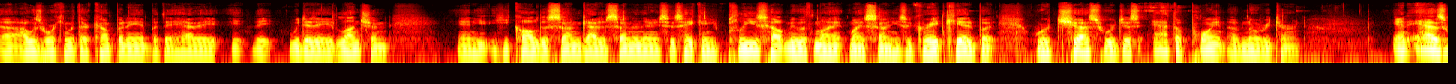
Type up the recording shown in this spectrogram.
I was working with their company, but they had a they, we did a luncheon, and he, he called his son, got his son in there, and he says, "Hey, can you please help me with my my son? He's a great kid, but we're just we're just at the point of no return." And as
